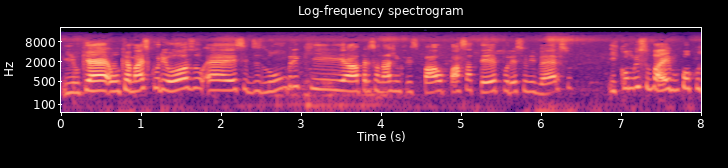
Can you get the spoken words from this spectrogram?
E o que é, o que é mais curioso é esse deslumbre que a personagem principal passa a ter por esse universo e como isso vai um pouco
